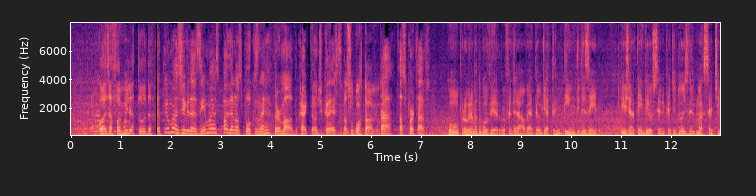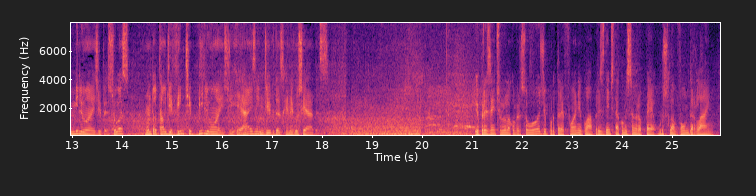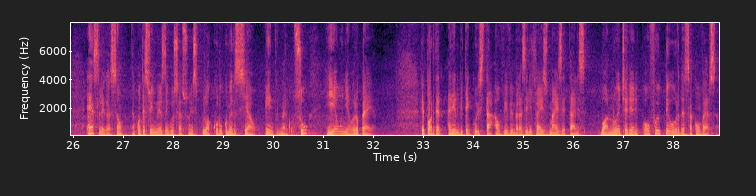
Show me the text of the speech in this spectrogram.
Quase a família toda. Eu tenho umas dívidazinhas, mas pagando aos poucos, né? Normal, do cartão de crédito. Tá suportável? Tá, tá suportável. O programa do governo federal vai até o dia 31 de dezembro e já atendeu cerca de 2,7 milhões de pessoas, num total de 20 bilhões de reais em dívidas renegociadas. E o presidente Lula conversou hoje por telefone com a presidente da Comissão Europeia, Ursula von der Leyen. Essa alegação aconteceu em meio às negociações pelo acordo comercial entre o Mercosul e a União Europeia. Repórter Ariane Bittencourt está ao vivo em Brasília e traz mais detalhes. Boa noite, Ariane. Qual foi o teor dessa conversa?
